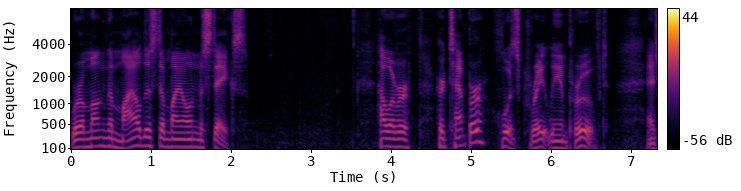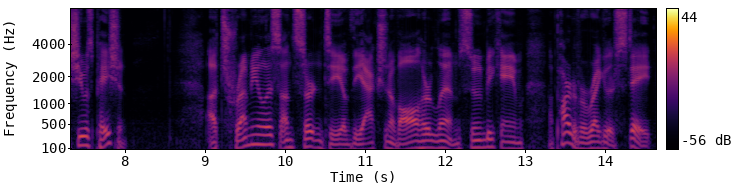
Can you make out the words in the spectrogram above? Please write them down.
were among the mildest of my own mistakes. However, her temper was greatly improved, and she was patient. A tremulous uncertainty of the action of all her limbs soon became a part of her regular state,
